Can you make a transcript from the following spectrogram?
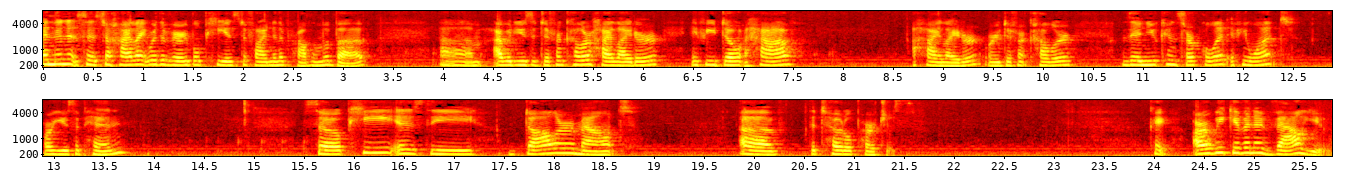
And then it says to highlight where the variable p is defined in the problem above. Um, I would use a different color highlighter. If you don't have a highlighter or a different color, then you can circle it if you want or use a pen. So P is the dollar amount of the total purchase. Okay, are we given a value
